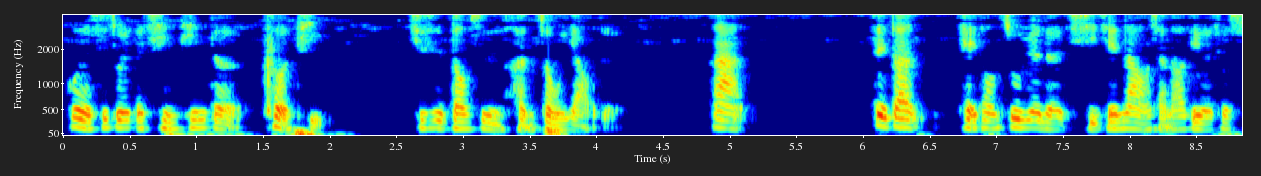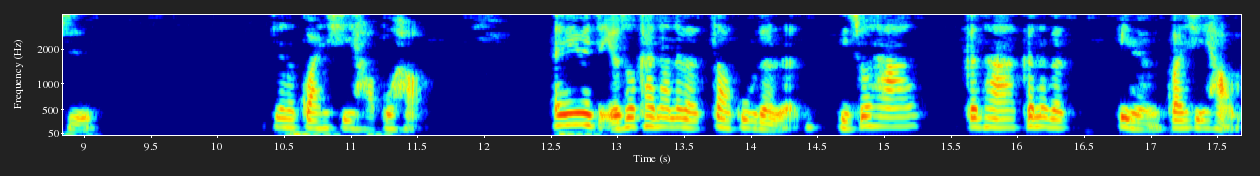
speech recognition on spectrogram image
或者是做一个倾听的客体，其实都是很重要的。那。这段陪同住院的期间，让我想到第二个就是那个关系好不好？因为有时候看到那个照顾的人，你说他跟他跟那个病人关系好吗？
